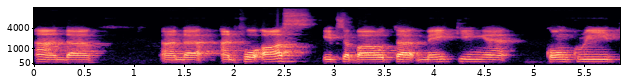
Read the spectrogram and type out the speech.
And uh, and uh, and for us it's about uh, making concrete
